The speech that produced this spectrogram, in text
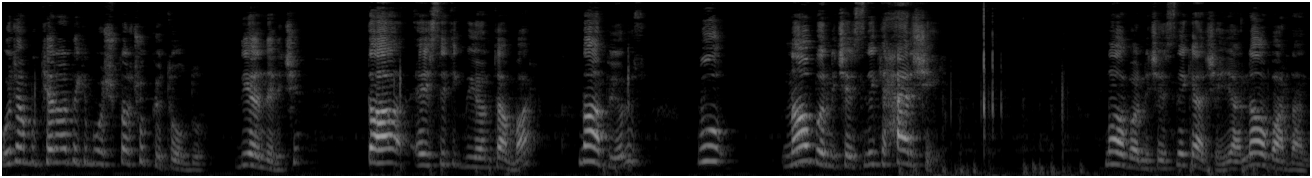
Hocam bu kenardaki boşluklar çok kötü oldu diyenler için Daha estetik bir yöntem var. Ne yapıyoruz? Bu navbarın içerisindeki her şeyi navbarın içerisindeki her şeyi yani navbardan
